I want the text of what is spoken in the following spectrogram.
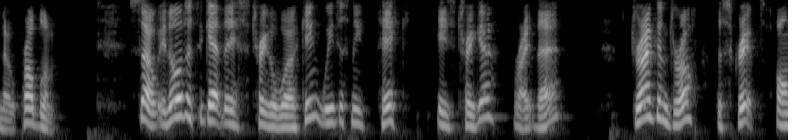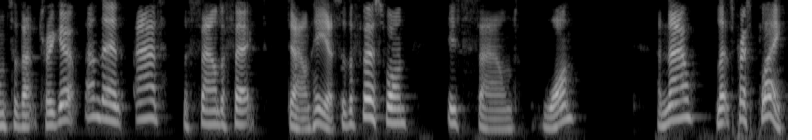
no problem. So in order to get this trigger working, we just need to tick is trigger right there drag and drop the script onto that trigger and then add the sound effect down here. So the first one is sound one. And now let's press play.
